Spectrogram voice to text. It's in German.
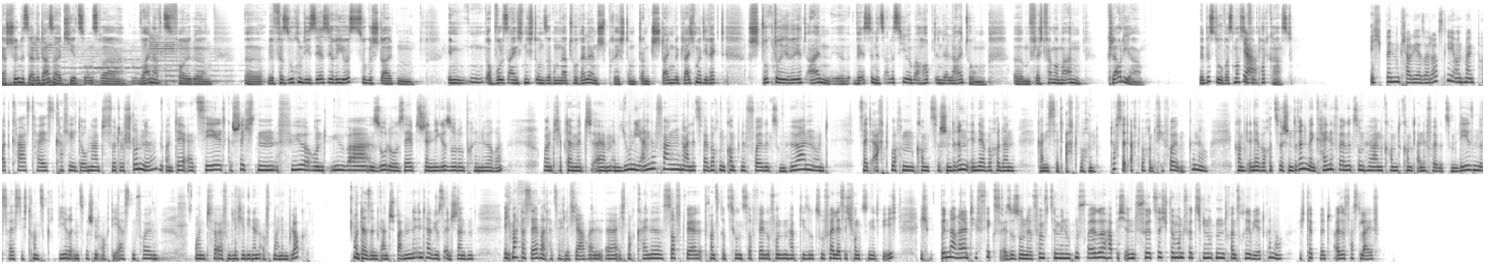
Ja, schön, dass ihr alle da seid hier zu unserer Weihnachtsfolge. Äh, wir versuchen, die sehr seriös zu gestalten, im, obwohl es eigentlich nicht unserem Naturell entspricht. Und dann steigen wir gleich mal direkt strukturiert ein. Äh, wer ist denn jetzt alles hier überhaupt in der Leitung? Ähm, vielleicht fangen wir mal an. Claudia, wer bist du? Was machst ja. du für einen Podcast? Ich bin Claudia Salowski und mein Podcast heißt Kaffee Donut Viertelstunde und der erzählt Geschichten für und über Solo-Selbstständige, Solopreneure. Und ich habe damit ähm, im Juni angefangen. Alle zwei Wochen kommt eine Folge zum Hören und Seit acht Wochen kommt zwischendrin in der Woche dann, gar nicht seit acht Wochen, doch seit acht Wochen, vier Folgen, genau. Kommt in der Woche zwischendrin, wenn keine Folge zum Hören kommt, kommt eine Folge zum Lesen. Das heißt, ich transkribiere inzwischen auch die ersten Folgen und veröffentliche die dann auf meinem Blog. Und da sind ganz spannende Interviews entstanden. Ich mache das selber tatsächlich ja, weil äh, ich noch keine Software, Transkriptionssoftware gefunden habe, die so zuverlässig funktioniert wie ich. Ich bin da relativ fix. Also so eine 15-Minuten-Folge habe ich in 40, 45 Minuten transkribiert. Genau. Ich tippe mit, also fast live.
